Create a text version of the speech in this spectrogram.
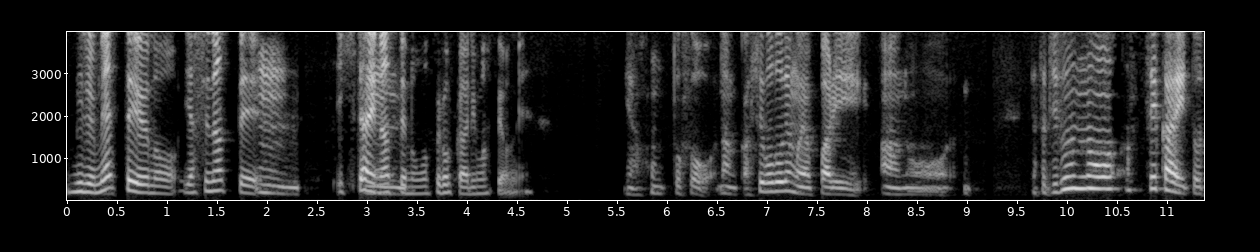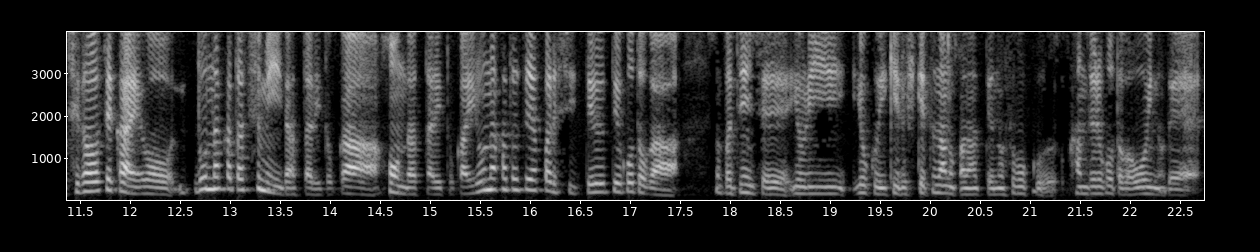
見る目っていうのを養っていきたいなっていうのもすごくありますよね。いや、本当そう。なんか仕事でもやっぱり、あの、やっぱ自分の世界と違う世界をどんな形趣味だったりとか本だったりとかいろんな形でやっぱり知ってるっていうことがやっぱ人生よりよく生きる秘訣なのかなっていうのをすごく感じることが多いので、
